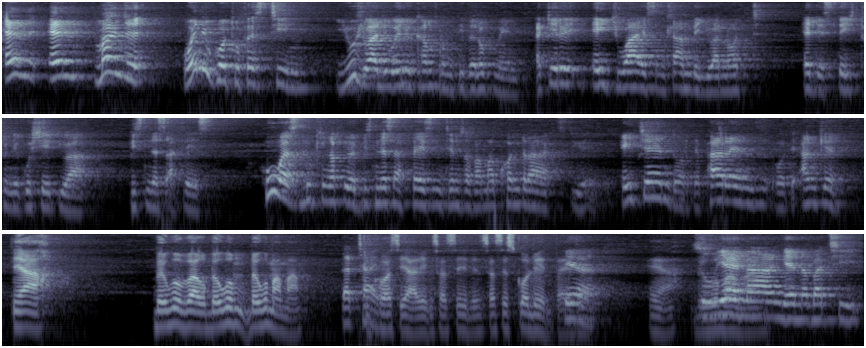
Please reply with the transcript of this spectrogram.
And and manje when you go to first team usually when you come from development akere age wise mhlambe you are not at the stage to negotiate your business affairs who was looking after your business affairs in terms of ama contracts? Your agent or the parents or the uncle? Yeah. Bekuba beku bekumama that time. Because yeah bengisasile ngisasesikolweni by yeah then. Yeah. So bekumama. yena ngena bathi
